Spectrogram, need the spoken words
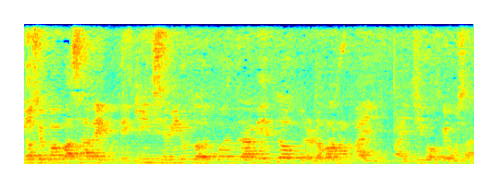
no se pueden pasar de, de 15 minutos después de entrenamiento, pero hay, chicos que usan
